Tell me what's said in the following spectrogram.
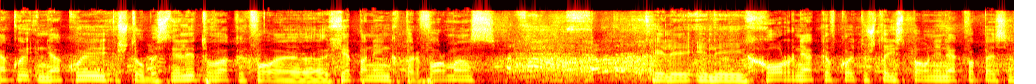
Някой, някой ще обясни ли това какво е хепанинг, перформанс или, или хор някакъв, който ще изпълни някаква песен?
